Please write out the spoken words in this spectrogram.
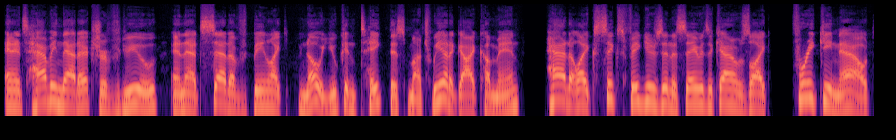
And it's having that extra view and that set of being like, no, you can take this much. We had a guy come in, had like six figures in a savings account, and was like freaking out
